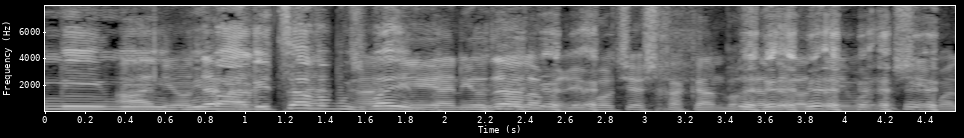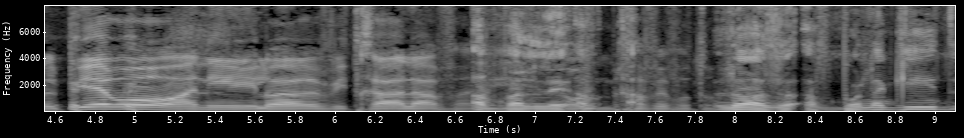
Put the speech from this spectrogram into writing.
מ- מ- אני מ- יודע- ממעריציו המושבעים. אני- אני יודע על המריבות שיש לך כאן בחדר הזה עם אנשים על פיירו, אני לא אערב איתך עליו, אני מאוד מחבב אותו. לא, אז בוא נגיד,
